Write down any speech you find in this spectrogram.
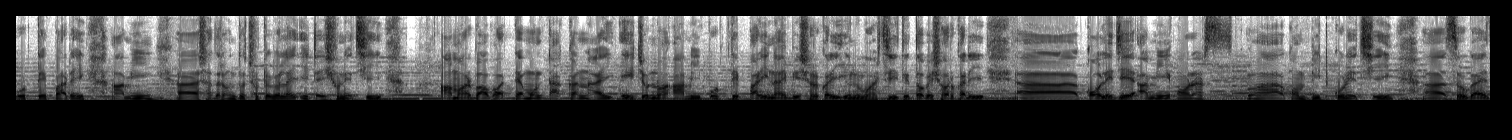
পড়তে পারে। আমি সাধারণত ছোটোবেলায় এটাই শুনেছি। আমার বাবার তেমন টাকা নাই, এই জন্য আমি পড়তে পারি নাই বেসরকারি ইউনিভার্সিটিতে। তবে সরকারি কলেজে আমি অনার্স কমপ্লিট করেছি। সো গাইজ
